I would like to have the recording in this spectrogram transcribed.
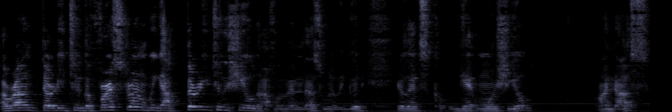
around 32. The first run, we got 32 shield off of him. That's really good. Here, let's get more shield on us.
